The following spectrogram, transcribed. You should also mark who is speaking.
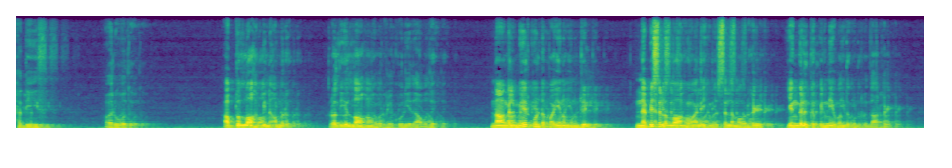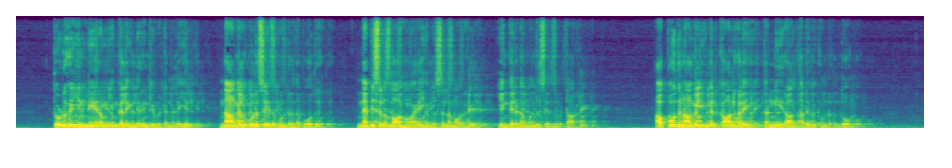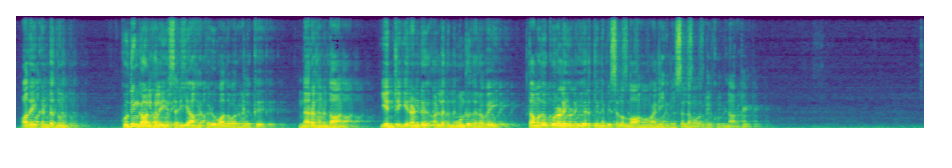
Speaker 1: ஹதீஸ் அறுபது. அப்துல்லாஹ் பின் அமர் ரலியல்லாஹும் அவர்கள் கூறியதாவது நாங்கள் மேற்கொண்ட பயணம் ஒன்றில் நபிசல்லாஹும் அலஹி வசல்லம் அவர்கள் எங்களுக்கு பின்னே வந்து கொண்டிருந்தார்கள். தொழுகையின் நேரம் எங்களை நெருங்கிவிட்ட நிலையில் நாங்கள் ஒழு செய்து கொண்டிருந்த போது நபிசல்லாஹும் அலஹி வசல்லம் அவர்கள் எங்களிடம் வந்து சேர்ந்து விட்டார்கள். அப்போது நாங்கள் எங்கள் கால்களை தண்ணீரால் தடவி கொண்டிருந்தோம். அதை கண்டதும் குதிங்கால்களை சரியாக கழுவாதவர்களுக்கு நரகம்தான் என்று இரண்டு அல்லது மூன்று தடவை தமது குரலை உயர்த்தி நபி சொல்லாஹும் அலிஹி வசல்லம் அவர்கள் கூறினார்கள்.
